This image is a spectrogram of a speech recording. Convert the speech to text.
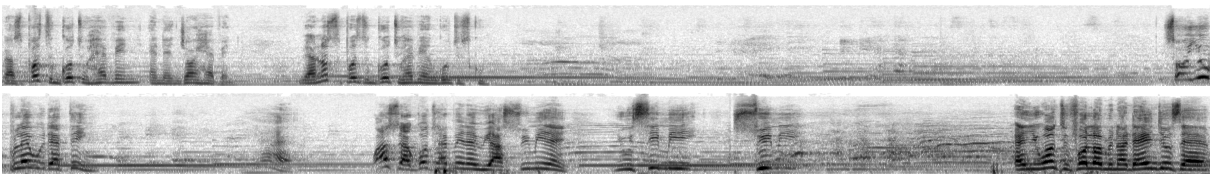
We are supposed to go to heaven and enjoy heaven. We are not supposed to go to heaven and go to school. So you play with the thing. Yeah. Once I go to heaven and we are swimming and you see me swimming and you want to follow me now, the angel say,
